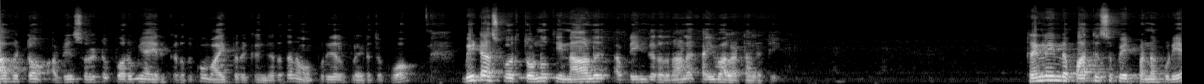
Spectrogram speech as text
ஆகட்டும் அப்படின்னு சொல்லிட்டு பொறுமையாக இருக்கிறதுக்கும் வாய்ப்பு இருக்குங்கிறத நம்ம புரிதலுக்குள்ள எடுத்துக்குவோம். பீட்டா ஸ்கோர் தொண்ணூற்றி நாலு அப்படிங்கிறதுனால ஹை வாலட்டாலிட்டி ட்ரெண்ட்லைனில் பார்ட்டிசிபேட் பண்ணக்கூடிய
